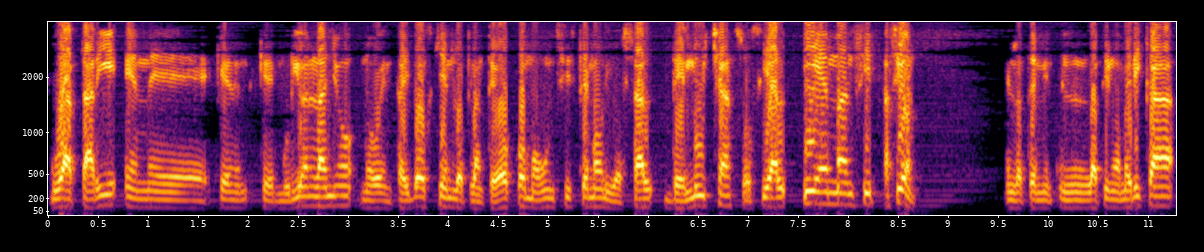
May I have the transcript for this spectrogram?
Guattari, eh, que, murió en el año 92, quien lo planteó como un sistema universal de lucha social y emancipación. En Latinoamérica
